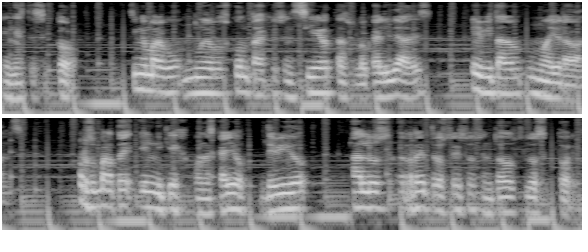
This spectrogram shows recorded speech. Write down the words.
en este sector. Sin embargo, nuevos contagios en ciertas localidades evitaron un mayor avance. Por su parte, el Nikkei japonés cayó debido a los retrocesos en todos los sectores.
